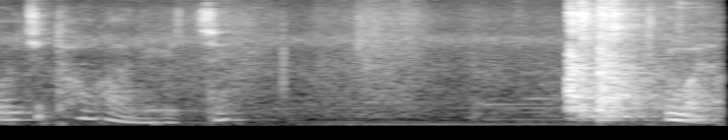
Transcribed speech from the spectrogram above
뻘짓한 거 아니겠지? 엄마야.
